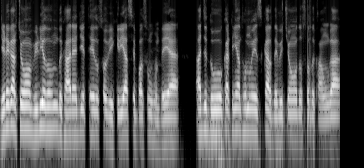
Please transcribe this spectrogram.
ਜਿਹੜੇ ਘਰ ਚੋਂ ਵੀਡੀਓ ਤੁਹਾਨੂੰ ਦਿਖਾ ਰਿਹਾ ਜੀ, ਇੱਥੇ ਦੋਸਤੋ ਵਿਕਰੀ ਆਸੇ ਪਸ਼ੂ ਹੁੰਦੇ ਆ। ਅੱਜ ਦੋ ਕਟੀਆਂ ਤੁਹਾਨੂੰ ਇਸ ਘਰ ਦੇ ਵਿੱਚੋਂ ਦੋਸਤੋ ਦਿਖਾਉਂਗਾ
